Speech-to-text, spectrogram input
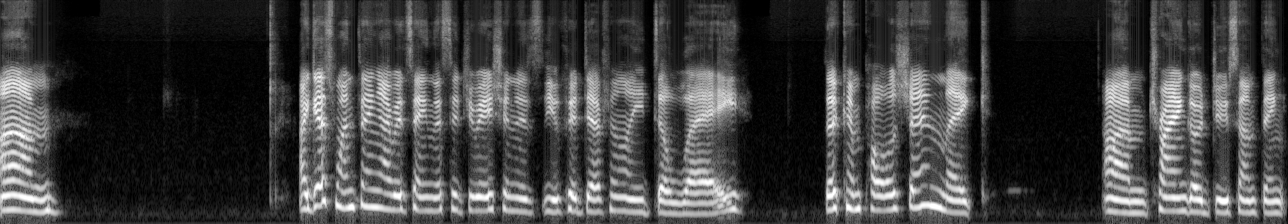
um, I guess one thing I would say in this situation is you could definitely delay the compulsion, like um, try and go do something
